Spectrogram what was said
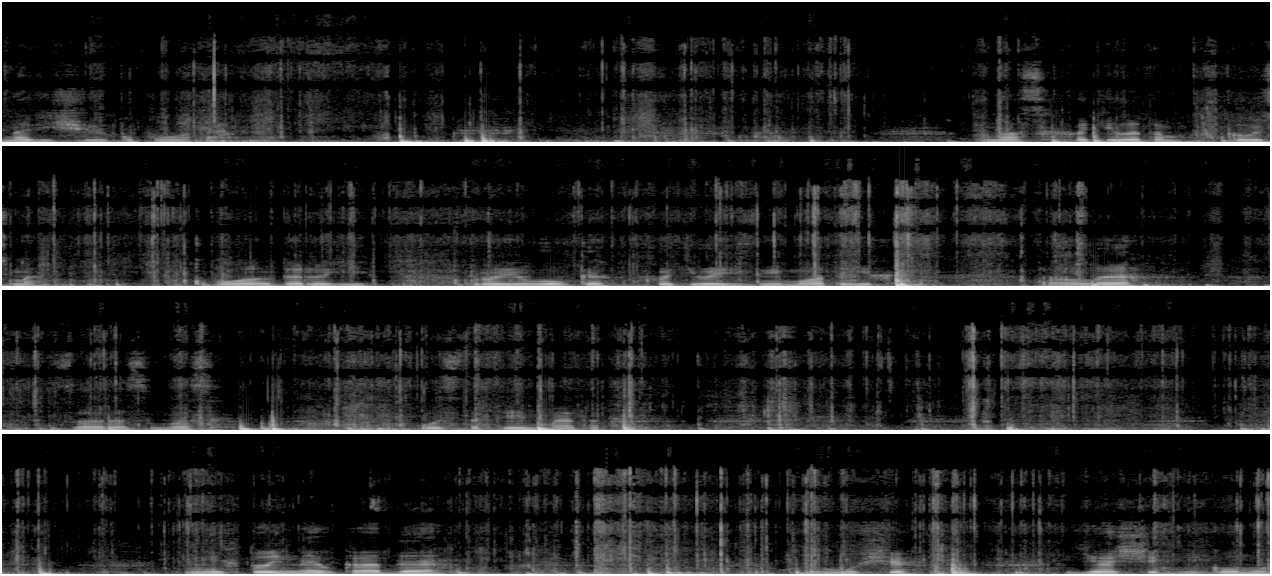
Навіщо її купувати? У нас хотіли там, колись ми купували дорогі роїловки, хотіли знімати їх, але зараз у нас ось такий метод. Ніхто й не вкраде, тому що ящик нікому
